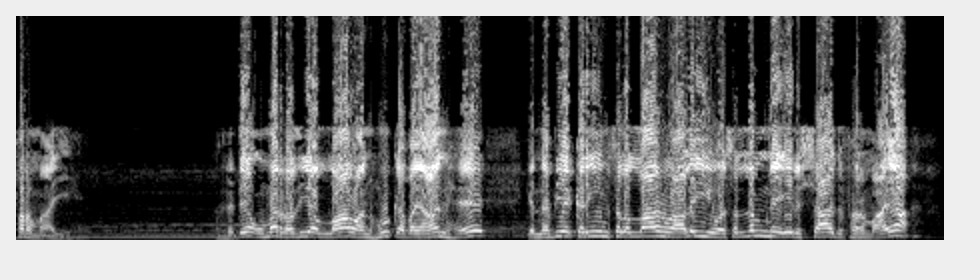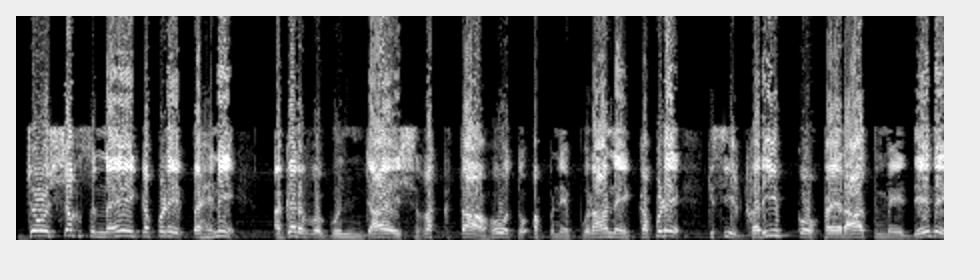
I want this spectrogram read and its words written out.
فرمائی ہے حضرت عمر رضی اللہ عنہ کا بیان ہے کہ نبی کریم صلی اللہ علیہ وسلم نے ارشاد فرمایا، جو شخص نئے کپڑے پہنے اگر وہ گنجائش رکھتا ہو تو اپنے پرانے کپڑے کسی غریب کو خیرات میں دے دے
